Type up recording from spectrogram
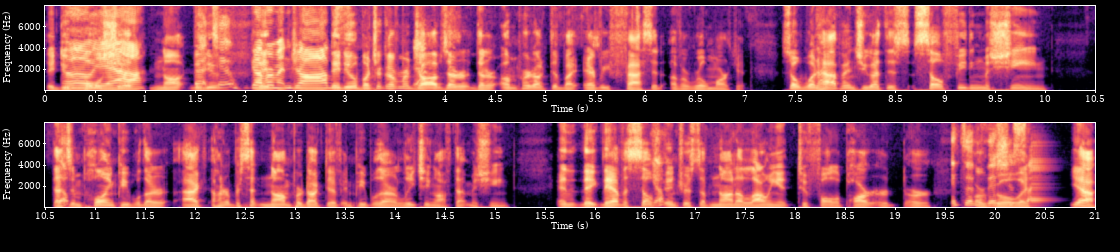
They do Oh, bullshit. yeah. Not they that do too. government jobs they do a bunch of government Yeah. jobs that are that are unproductive by every facet of a real market. So what happens? You got this self feeding machine that's employing people that are 100 percent non productive and people that are leeching off that machine, and they, they have a self interest of not allowing it to fall apart or or It's a or go away. cycle. yeah,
